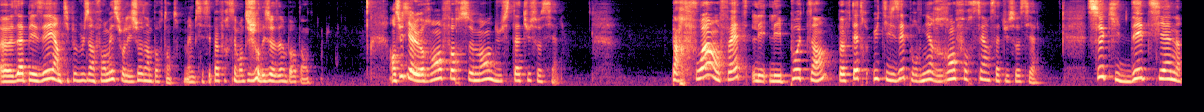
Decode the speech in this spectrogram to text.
euh, apaisé, un petit peu plus informé sur les choses importantes, même si ce n'est pas forcément toujours des choses importantes. Ensuite, il y a le renforcement du statut social. Parfois, en fait, les, potins peuvent être utilisés pour venir renforcer un statut social. Ceux qui détiennent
